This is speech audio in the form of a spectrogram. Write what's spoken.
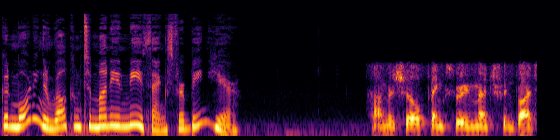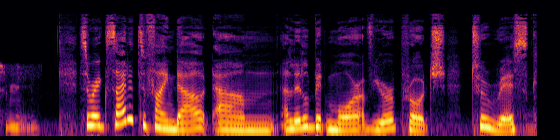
Good morning and welcome to Money and Me. Thanks for being here. Hi, Michelle. Thanks very much for inviting me. So we're excited to find out um, a little bit more of your approach to risk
